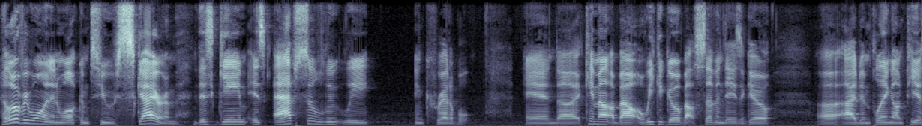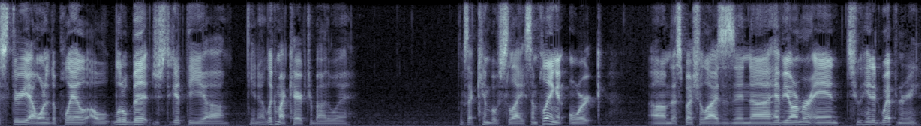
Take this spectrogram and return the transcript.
Hello everyone and welcome to Skyrim. This game is absolutely incredible. And uh, it came out about a week ago, about seven days ago. Uh, I'd been playing on PS3. I wanted to play a, little bit just to get the, uh, you know, look at my character by the way. Looks like Kimbo Slice. I'm playing an orc um, that specializes in uh, heavy armor and two-handed weaponry,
